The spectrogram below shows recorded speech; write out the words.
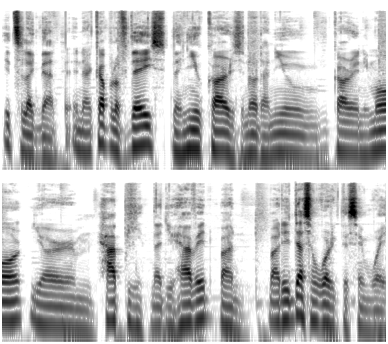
it's like that. In a couple of days, the new car is not a new car anymore. You're um, happy that you have it, but but it doesn't work the same way.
